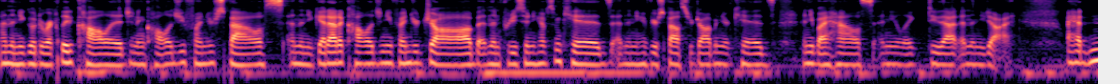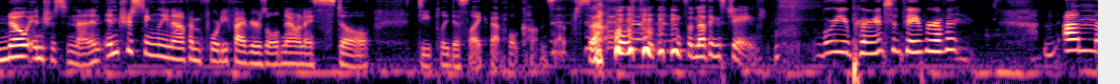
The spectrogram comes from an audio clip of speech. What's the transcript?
and then you go directly to college and in college you find your spouse and then you get out of college and you find your job and then pretty soon you have some kids and then you have your spouse, your job and your kids and you buy a house and you like do that and then you die. I had no interest in that. And interestingly enough, I'm 45 years old now and I still deeply dislike that whole concept. So so nothing's changed. Were your parents in favor of it? Um,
